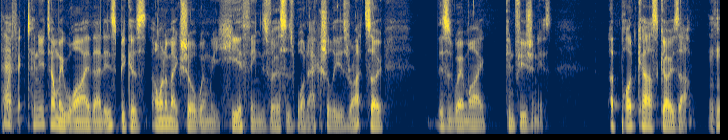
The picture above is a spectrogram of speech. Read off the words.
Perfect. Can you tell me why that is? Because I want to make sure when we hear things versus what actually is right. So this is where my confusion is. A podcast goes up. Mm-hmm.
